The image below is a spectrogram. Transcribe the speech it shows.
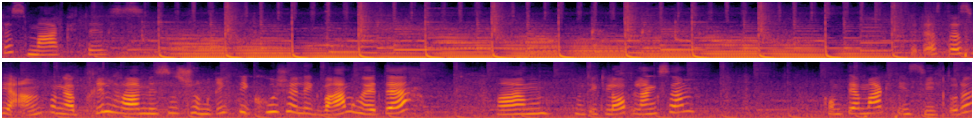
des Marktes. Das, dass wir Anfang April haben, ist es schon richtig kuschelig warm heute. Ähm, und ich glaube, langsam kommt der Markt in Sicht, oder?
